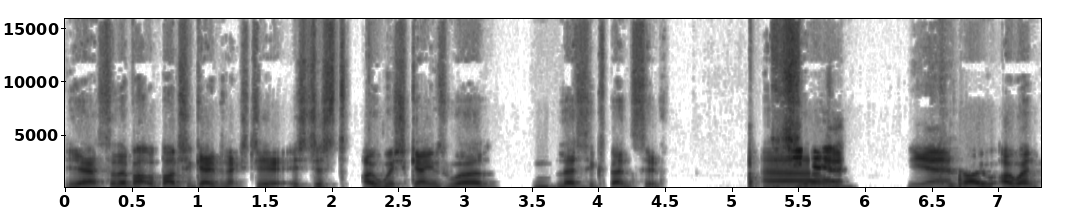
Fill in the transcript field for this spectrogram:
yeah, so there are a bunch of games next year. It's just I wish games were less expensive. yeah, yeah. I, I went,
